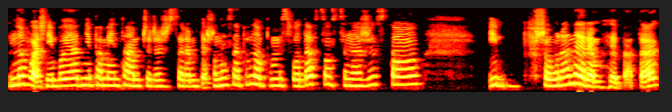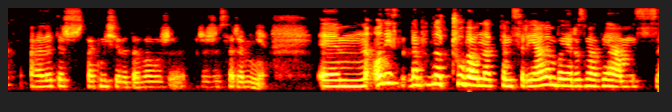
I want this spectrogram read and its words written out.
no właśnie, bo ja nie pamiętałam, czy reżyserem też. On jest na pewno pomysłodawcą, scenarzystą i showrunnerem chyba, tak? Ale też tak mi się wydawało, że reżyserem nie. No on jest, na pewno czuwał nad tym serialem, bo ja rozmawiałam z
